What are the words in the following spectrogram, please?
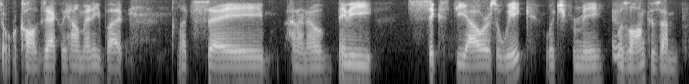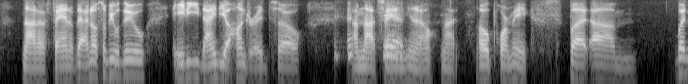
don't recall exactly how many but let's say i don't know maybe 60 hours a week which for me was long because i'm not a fan of that. I know some people do 80, 90, 100, so I'm not saying, yeah. you know, not oh poor me. But um but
